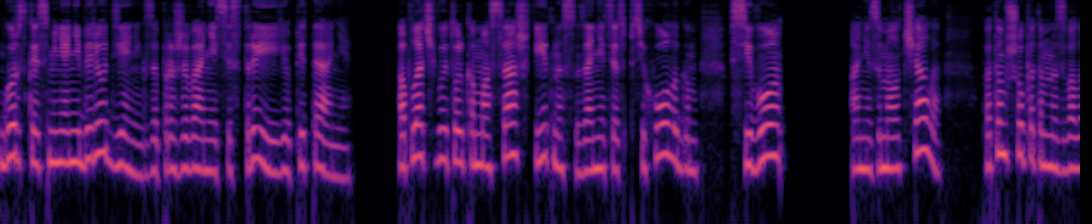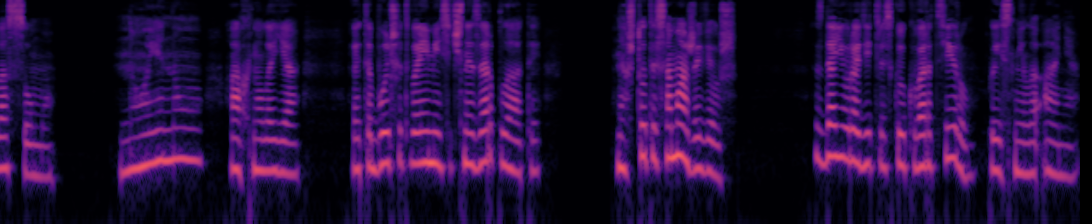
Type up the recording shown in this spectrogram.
Горская с меня не берет денег за проживание сестры и ее питание. Оплачиваю только массаж, фитнес, занятия с психологом, всего... Аня замолчала, потом шепотом назвала сумму. «Ну и ну», — ахнула я, — это больше твоей месячной зарплаты. На что ты сама живешь? «Сдаю родительскую квартиру», — пояснила Аня.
